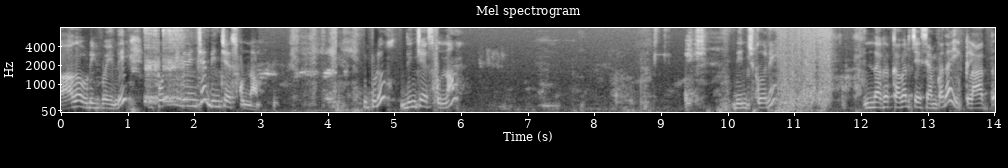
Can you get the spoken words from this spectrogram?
బాగా ఉడికిపోయింది. పొయ్యి మీద నుంచే దించేసుకుందాం. ఇప్పుడు దించేసుకుందాం. దించుకొని ఇందాక కవర్ చేసాం కదా ఈ క్లాత్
